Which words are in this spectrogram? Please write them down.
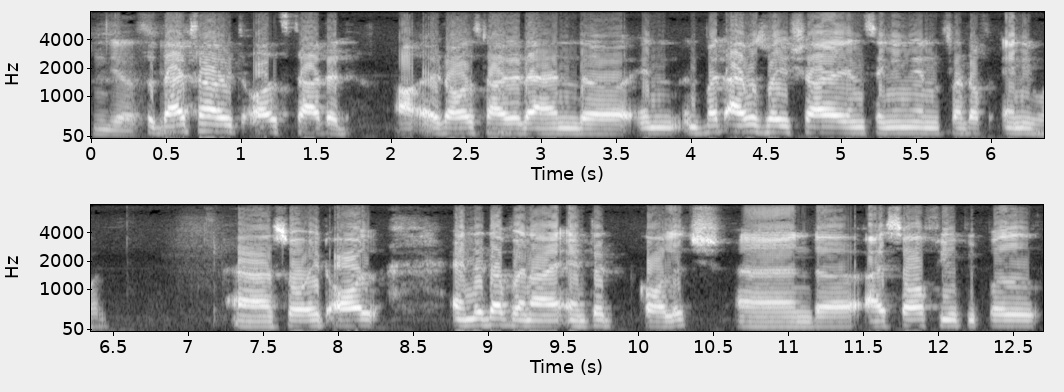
Yes, So yes. that's how it all started. Uh, it all started, and uh, in but I was very shy in singing in front of anyone. Uh, so it all ended up when I entered college, and uh, I saw a few people.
